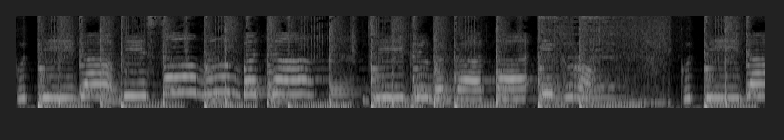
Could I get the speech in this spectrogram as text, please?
Ku tidak bisa membaca. Tidak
